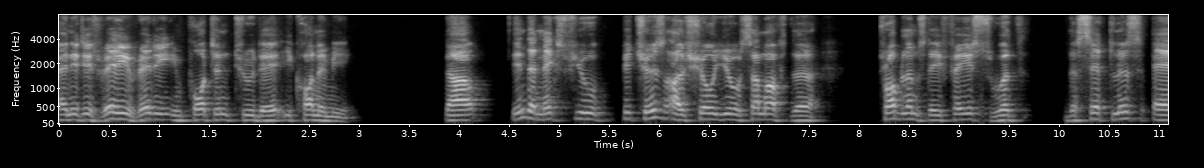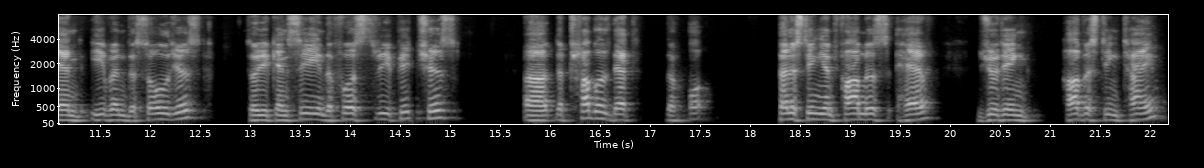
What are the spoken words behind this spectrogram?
And it is very, very important to the economy. Now, in the next few pictures, I'll show you some of the problems they face with the settlers and even the soldiers. So you can see in the first three pictures, uh, the trouble that the Palestinian farmers have during harvesting time.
